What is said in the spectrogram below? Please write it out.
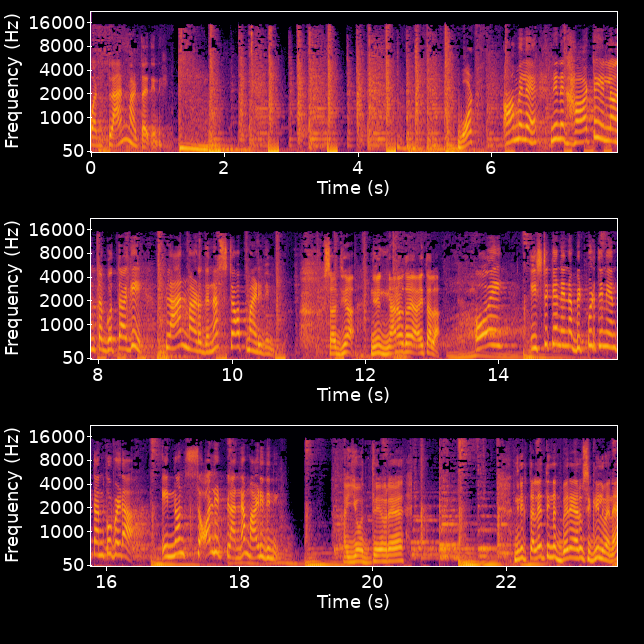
ಒಂದು ಪ್ಲಾನ್ ಮಾಡ್ತಾ ಇದ್ದೀನಿ. ವಾಟ್ ಆಮೇಲೆ ನಿನಗೆ ಹಾರ್ಟೇ ಇಲ್ಲ ಅಂತ ಗೊತ್ತಾಗಿ ಪ್ಲಾನ್ ಮಾಡೋದನ್ನ ಸ್ಟಾಪ್ ಮಾಡಿದ್ದೀನಿ. ಸದ್ಯ ನಿನಗೆ ಜ್ಞಾನೋದಯ ಆಯ್ತಲ್ಲ? ಓಯ್ ಇಷ್ಟಕ್ಕೆ ನಿನ್ನ ಬಿಟ್ಬಿಡ್ತೀನಿ ಅಂತ ಅನ್ಕೋಬೇಡ. ಇನ್ನೊಂದು ಸಾಲಿಡ್ ಪ್ಲಾನ್ನ ಮಾಡಿದ್ದೀನಿ. ಅಯ್ಯೋ ದೇವ್ರೆ. ನಿನಗೆ ತಲೆ ತಿನ್ನಕ್ ಬೇರೆ ಯಾರು ಸಿಗ್ಲಿಲ್ವೇನೆ?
